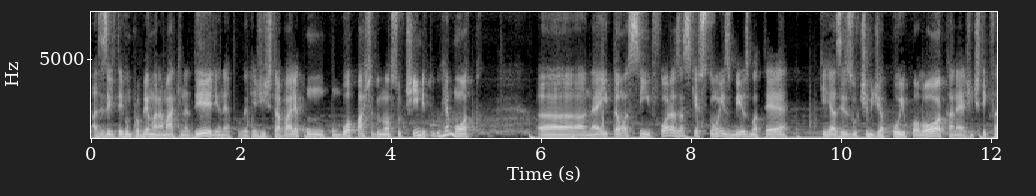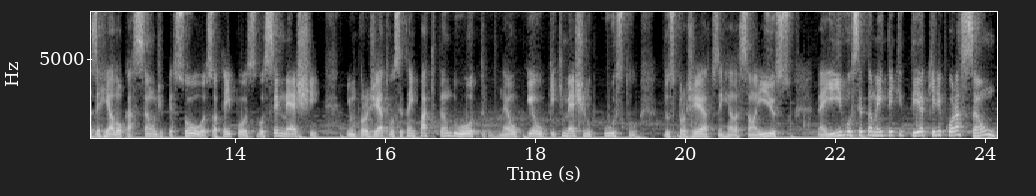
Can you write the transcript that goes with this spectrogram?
às vezes ele teve um problema na máquina dele, né? Porque a gente trabalha com, com boa parte do nosso time tudo remoto. Uh, né? Então, assim, fora as questões mesmo até que às vezes o time de apoio coloca, né? A gente tem que fazer realocação de pessoas, só que aí, pô, se você mexe em um projeto, você está impactando o outro, né? O que, o que que mexe no custo dos projetos em relação a isso, né? E você também tem que ter aquele coração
